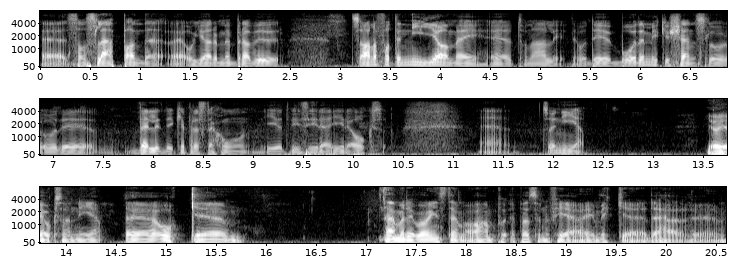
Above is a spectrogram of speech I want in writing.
eh, som släpande eh, och gör det med bravur. Så han har fått en nia av mig, eh, Tonali. Och det är både mycket känslor och det är väldigt mycket prestation givetvis i det, i det också. Eh, så en nia. Jag är också en nia. Eh, och eh, nej, men det var att instämma och han personifierar ju mycket det här eh,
